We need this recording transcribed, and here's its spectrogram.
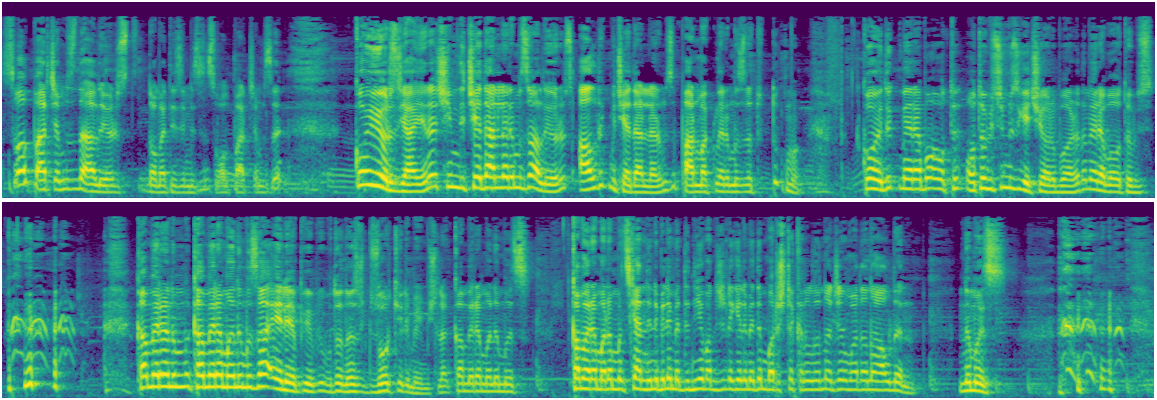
sol parçamızı da alıyoruz domatesimizin sol parçamızı. Koyuyoruz yan yana. Şimdi çedarlarımızı alıyoruz. Aldık mı çedarlarımızı? Parmaklarımızla tuttuk mu? Koyduk. Merhaba oto- otobüsümüz geçiyor bu arada. Merhaba otobüs. Kameranım, kameramanımıza el yapıyor. Bu da nasıl zor kelimeymiş lan. Kameramanımız. Kameramanımız kendini bilemedi. Niye bana gelemedin? Barış'ta kanalını acımadan aldın. Nımız.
